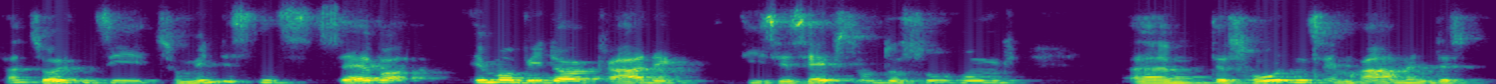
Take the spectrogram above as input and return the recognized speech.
dann sollten Sie zumindest selber immer wieder gerade diese Selbstuntersuchung äh, des Hodens im Rahmen des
